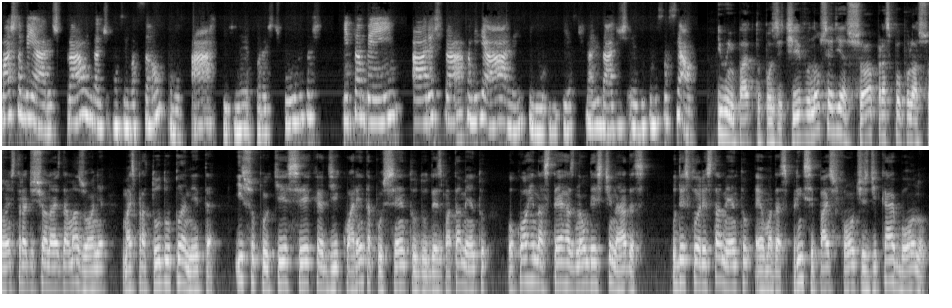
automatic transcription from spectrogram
mas também áreas para unidade de conservação, como parques, né, florestas públicas, e também áreas para familiar, né, enfim, e, as finalidades de cunho social. E o impacto positivo não seria só para as populações tradicionais da Amazônia, mas para todo o planeta. Isso porque cerca de 40% do desmatamento ocorre nas terras não destinadas. O desflorestamento é uma das principais fontes de carbono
